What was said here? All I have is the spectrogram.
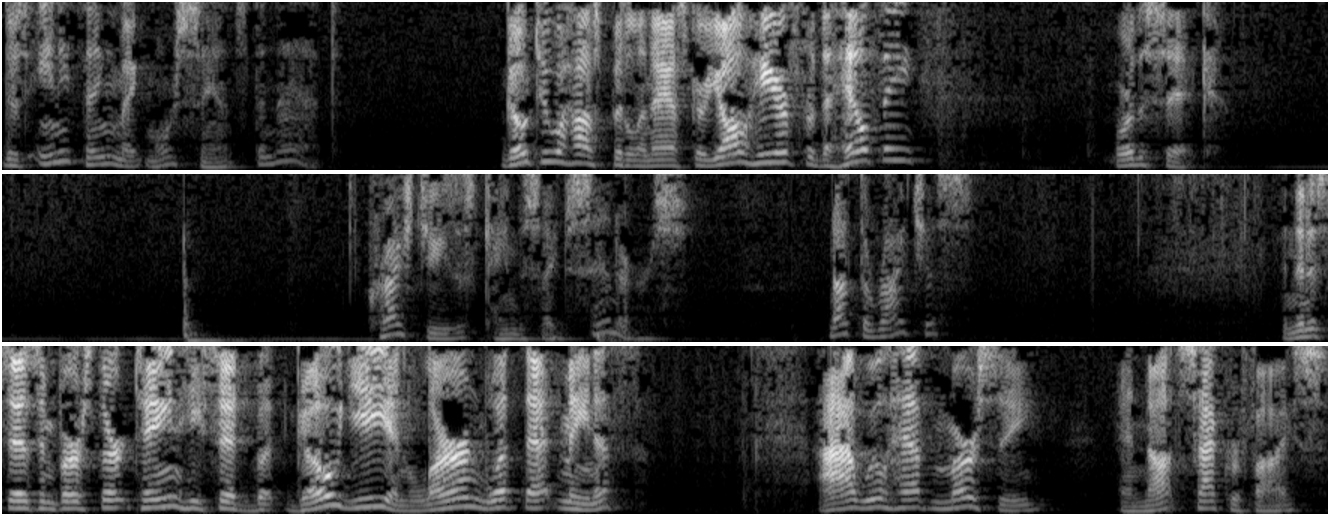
Does anything make more sense than that? Go to a hospital and ask, Are y'all here for the healthy or the sick? Christ Jesus came to save sinners, not the righteous. And then it says in verse 13, He said, But go ye and learn what that meaneth. I will have mercy and not sacrifice,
